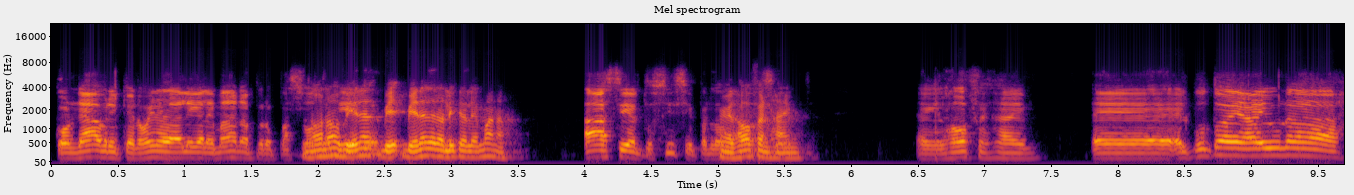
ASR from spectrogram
con Nabri, que no viene de la Liga Alemana, pero pasó. No, no, viene, viene de la Liga Alemana. Ah, cierto, sí, sí, perdón. En el Hoffenheim. En el Hoffenheim. Eh, el punto es hay una,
